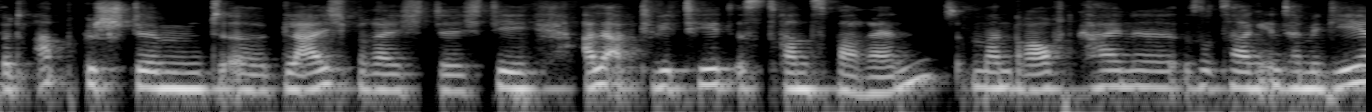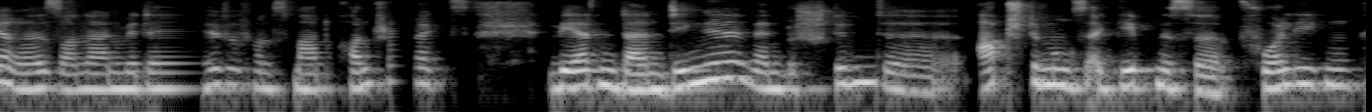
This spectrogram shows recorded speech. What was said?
wird abgestimmt, äh, gleichberechtigt. Die, alle Aktivität ist transparent. Man braucht keine sozusagen Intermediäre, sondern mit der Hilfe von Smart Contracts werden dann Dinge, wenn bestimmte Abstimmungsergebnisse vorliegen,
